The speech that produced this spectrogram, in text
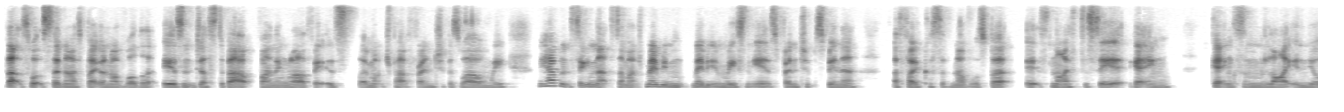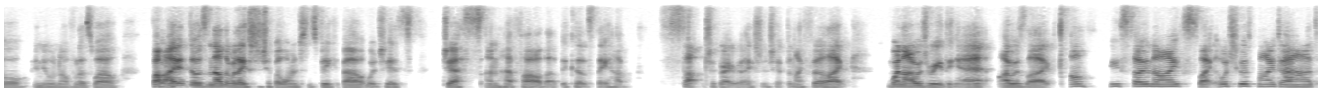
that's what's so nice about your novel that it isn't just about finding love it is so much about friendship as well and we we haven't seen that so much maybe maybe in recent years friendship's been a, a focus of novels but it's nice to see it getting getting some light in your in your novel as well. But yeah. I, there was another relationship I wanted to speak about, which is Jess and her father, because they have such a great relationship. And I feel like when I was reading it, I was like, oh, he's so nice. Like, I wish he was my dad.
